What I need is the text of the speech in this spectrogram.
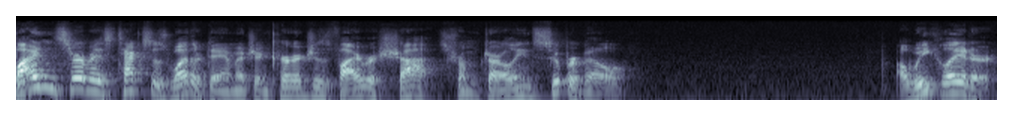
Biden surveys Texas weather damage, encourages virus shots from Darlene Superville. A week later,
